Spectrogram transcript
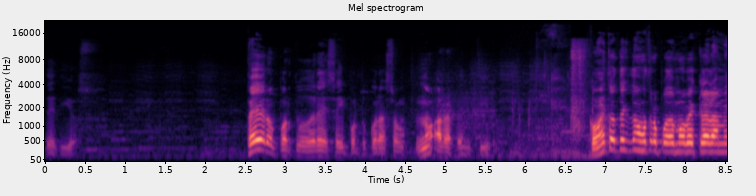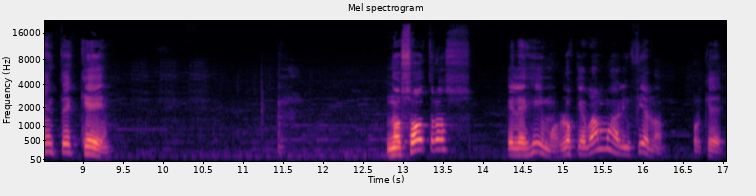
de Dios. Pero por tu dureza y por tu corazón no arrepentido. Con estos textos nosotros podemos ver claramente que nosotros elegimos los que vamos al infierno, porque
